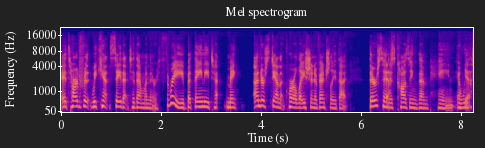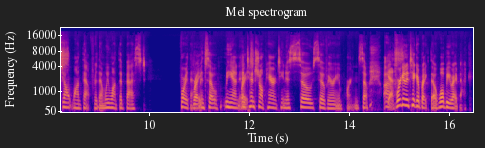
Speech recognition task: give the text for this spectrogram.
it's hard for we can't say that to them when they're three, but they need to make understand that correlation eventually that their sin yes. is causing them pain, and we yes. don't want that for them. We want the best for them. Right. And so, man, right. intentional parenting is so, so very important. So, uh, yes. we're going to take a break though. We'll be right back.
